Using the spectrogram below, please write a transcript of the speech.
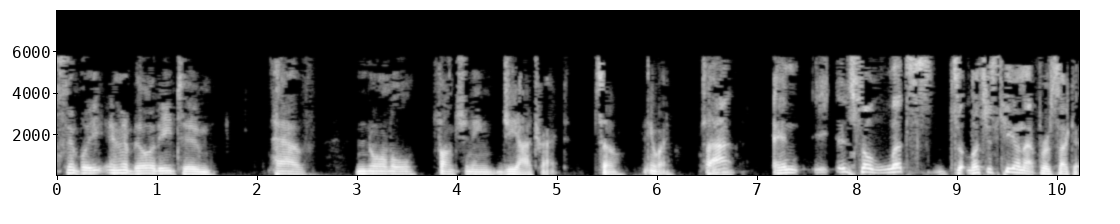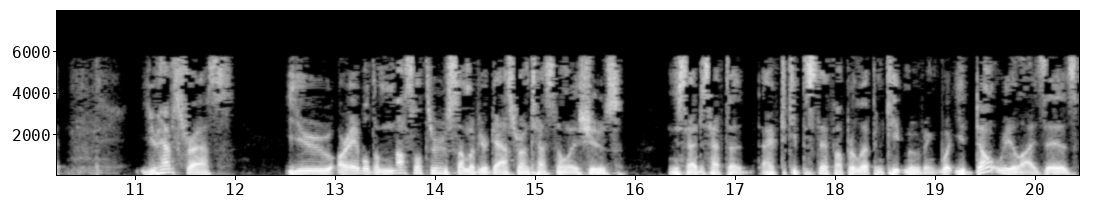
simply inability to have normal functioning GI tract. So anyway, That and so let's let's just key on that for a second. You have stress. You are able to muscle through some of your gastrointestinal issues. And you say, I just have to, I have to keep the stiff upper lip and keep moving. What you don't realize is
